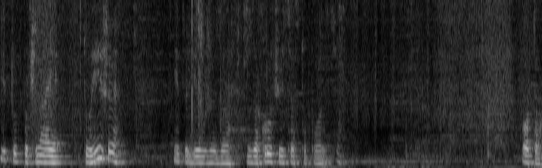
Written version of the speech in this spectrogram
І тут починає тугіше, і тоді вже закручується, стопориться. Отак.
